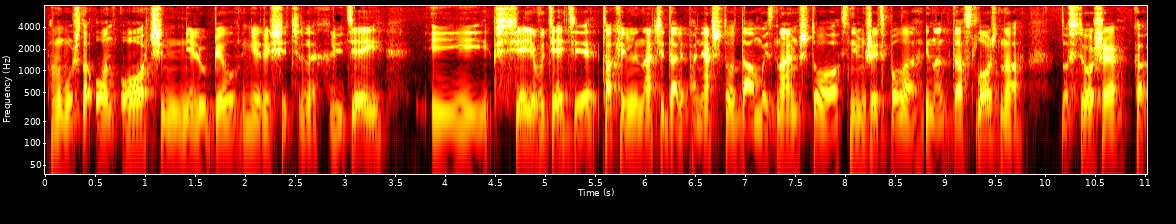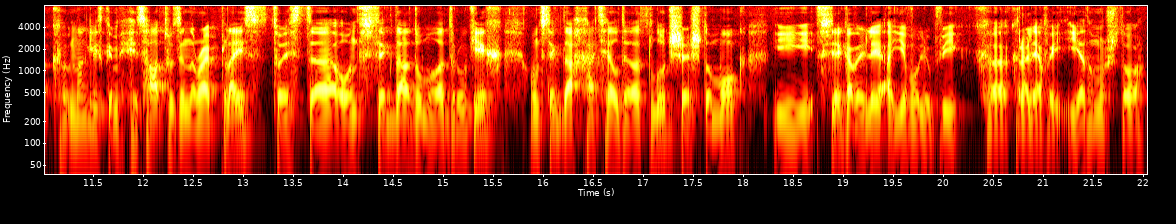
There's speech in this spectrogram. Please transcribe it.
потому что он очень не любил нерешительных людей, и все его дети так или иначе дали понять, что да, мы знаем, что с ним жить было иногда сложно, но все же, как на английском, his heart was in the right place, то есть э, он всегда думал о других, он всегда хотел делать лучшее, что мог, и все говорили о его любви к королеве. И я думаю, что,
